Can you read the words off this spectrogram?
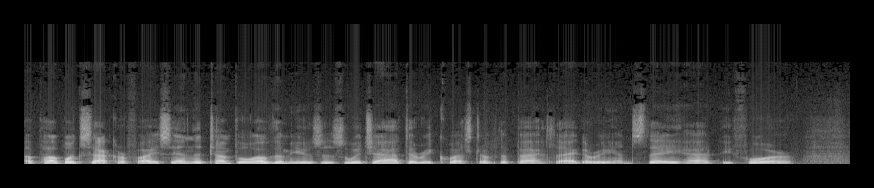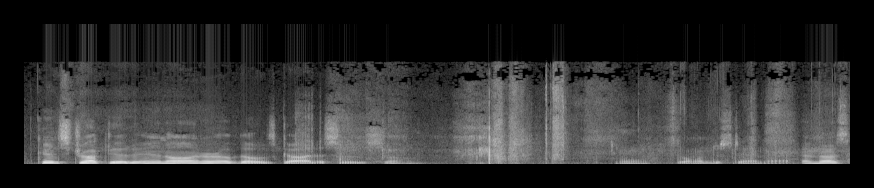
a public sacrifice in the temple of the Muses, which at the request of the Pythagoreans they had before constructed in honor of those goddesses. Hmm. don't understand that. And thus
